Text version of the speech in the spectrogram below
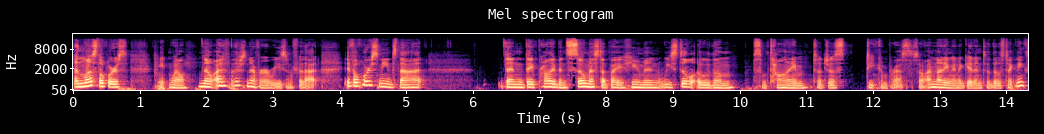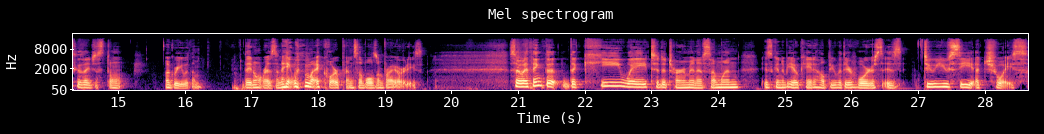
Unless the horse, well, no, I, there's never a reason for that. If a horse needs that, then they've probably been so messed up by a human. We still owe them some time to just decompress. So I'm not even going to get into those techniques because I just don't agree with them. They don't resonate with my core principles and priorities. So I think that the key way to determine if someone is going to be okay to help you with your horse is do you see a choice?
